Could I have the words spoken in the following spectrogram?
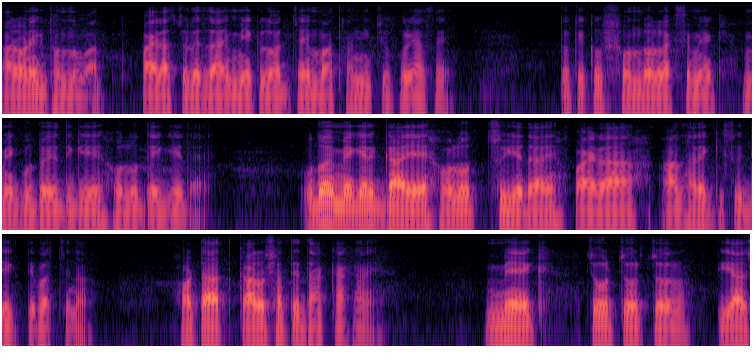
আর অনেক ধন্যবাদ। পায়রা চলে যায়, মেঘ লজ্জায় মাথা নিচু করে আছে। তোকে খুব সুন্দর লাগছে, মেঘ। মেঘ উদয়ের দিকে হলুদ এগিয়ে দেয়। উদয় মেঘের গায়ে হলুদ ছুঁয়ে দেয়। পায়রা আধারে কিছুই দেখতে পাচ্ছে না। হঠাৎ কারোর সাথে ধাক্কা খায়। মেঘ চোর চোর চোর তিয়াস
